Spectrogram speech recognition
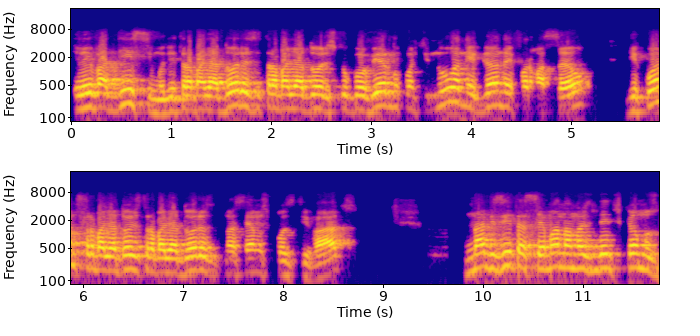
elevadíssimo de trabalhadoras e trabalhadores que o governo continua negando a informação de quantos trabalhadores e trabalhadoras nós temos positivados. Na visita semana, nós identificamos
